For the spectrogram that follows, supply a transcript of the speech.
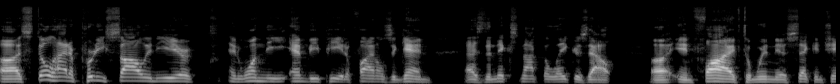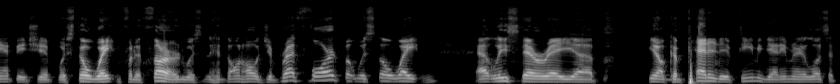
uh, still had a pretty solid year and won the MVP of the finals again as the Knicks knocked the Lakers out uh, in five to win their second championship. We're still waiting for the third. Was don't hold your breath for it, but we're still waiting. At least they're a uh, you know competitive team again. Even though they lost a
